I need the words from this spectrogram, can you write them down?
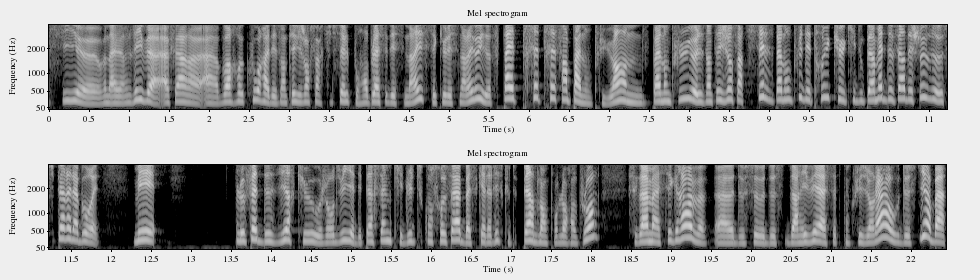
si on arrive à, avoir recours à des intelligences artificielles pour remplacer des scénaristes, c'est que les scénarios ils doivent pas être très très sympas non plus. Hein. Pas non plus les intelligences artificielles, c'est pas non plus des trucs qui nous permettent de faire des choses super élaborées. Mais le fait de se dire qu'aujourd'hui, il y a des personnes qui luttent contre ça parce qu'elles risquent de perdre leur emploi, c'est quand même assez grave euh, d'arriver à cette conclusion-là ou de se dire, bah,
